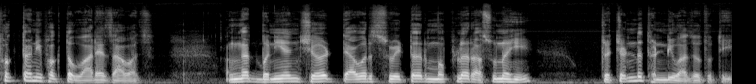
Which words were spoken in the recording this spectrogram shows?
फक्त आणि फक्त वाऱ्याचा आवाज. अंगात बनियन शर्ट त्यावर स्वेटर मफलर असूनही प्रचंड थंडी वाजत होती.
